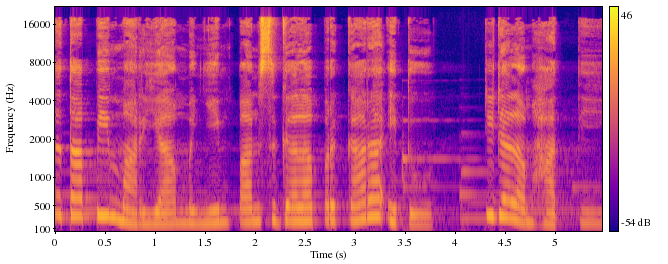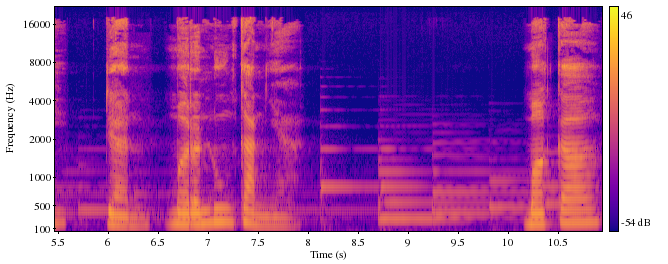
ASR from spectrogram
Tetapi Maria menyimpan segala perkara itu di dalam hati dan merenungkannya. Maka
